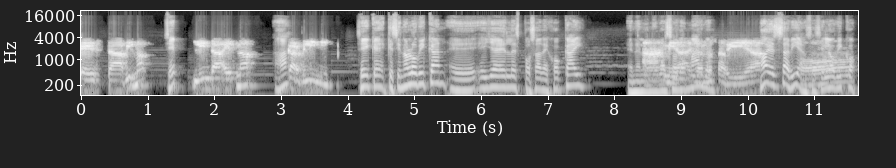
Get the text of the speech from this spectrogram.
está Vilma, Sí. Linda Edna Ajá. Cardellini. Sí, que, que si no lo ubican, eh, ella es la esposa de Hawkeye en el Ah, universo mira, de yo Marvel. no sabía. No, yo sí sabía, o sea, sí la Oh. ubico.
